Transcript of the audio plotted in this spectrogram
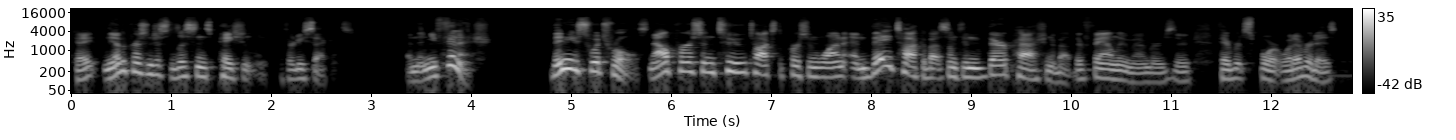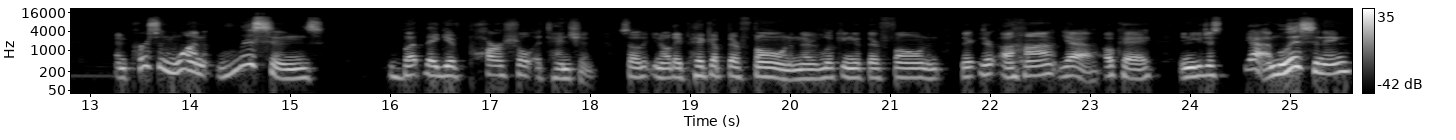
Okay. And the other person just listens patiently for 30 seconds. And then you finish. Then you switch roles. Now, person two talks to person one, and they talk about something they're passionate about, their family members, their favorite sport, whatever it is. And person one listens, but they give partial attention. So that, you know, they pick up their phone and they're looking at their phone and they're, they're uh huh, yeah, okay. And you just, yeah, I'm listening,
